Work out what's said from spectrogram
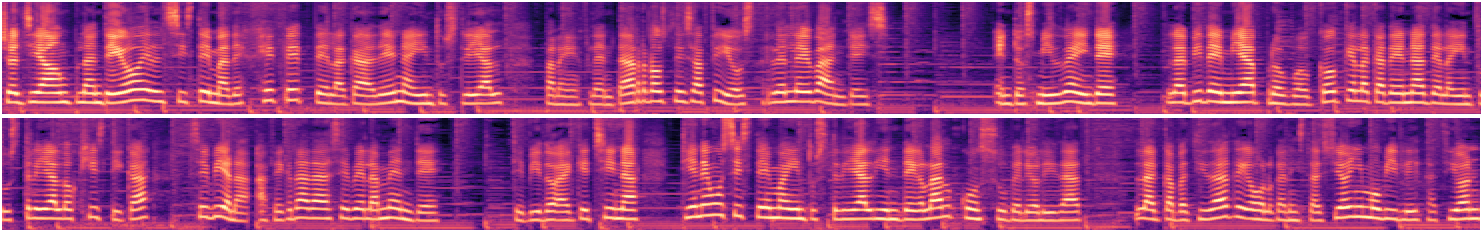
Zhejiang planteó el sistema de jefe de la cadena industrial para enfrentar los desafíos relevantes. En 2020, la epidemia provocó que la cadena de la industria logística se viera afectada severamente. Debido a que China tiene un sistema industrial integral con superioridad, la capacidad de organización y movilización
